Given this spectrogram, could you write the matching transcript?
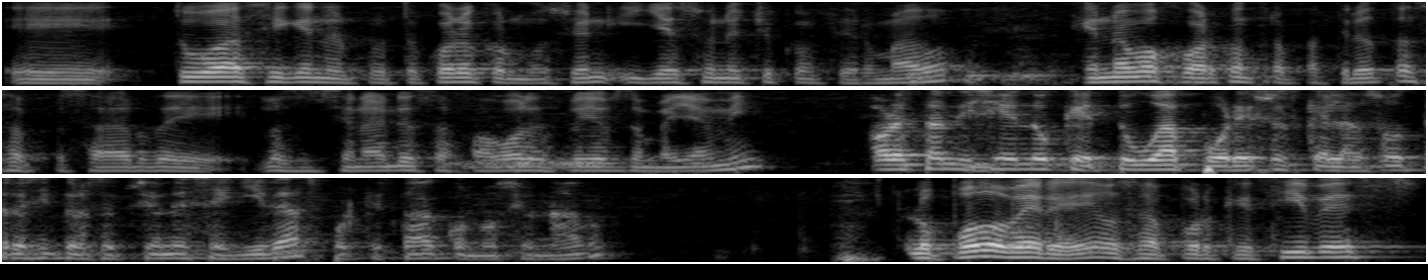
Eh, Tua sigue en el protocolo de conmoción y ya es un hecho confirmado que no va a jugar contra Patriotas a pesar de los escenarios a favor de playoffs de Miami. Ahora están diciendo que Tua por eso es que lanzó tres intercepciones seguidas porque estaba conmocionado. Lo puedo ver, ¿eh? O sea, porque si ves,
